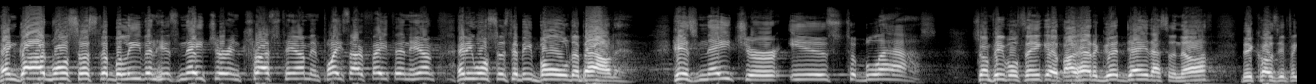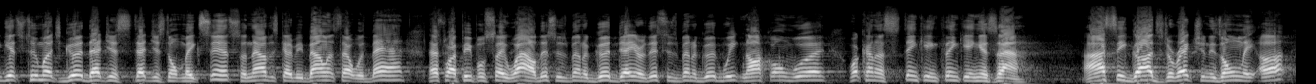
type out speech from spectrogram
And God wants us to believe in His nature and trust Him and place our faith in Him. And He wants us to be bold about it. His nature is to bless. Some people think if I've had a good day, that's enough because if it gets too much good, that just, that just don't make sense. So now this got to be balanced out with bad. That's why people say, wow, this has been a good day or this has been a good week, knock on wood. What kind of stinking thinking is that? I see God's direction is only up.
